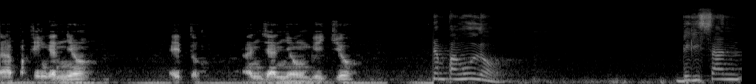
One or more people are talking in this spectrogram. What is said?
Napakinggan nyo. Ito. Andyan yung video. ng Pangulo, bilisan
